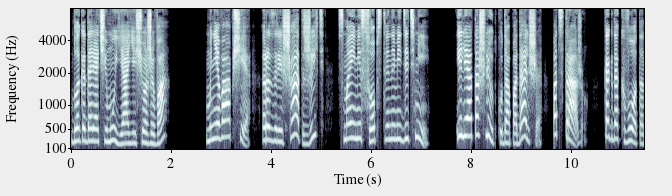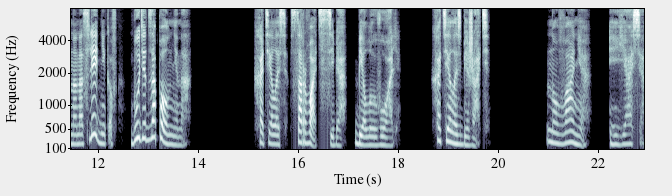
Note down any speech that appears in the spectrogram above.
благодаря чему я еще жива? Мне вообще разрешат жить с моими собственными детьми или отошлют куда подальше под стражу, когда квота на наследников будет заполнена. Хотелось сорвать с себя белую вуаль. Хотелось бежать. Но Ваня и Яся...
